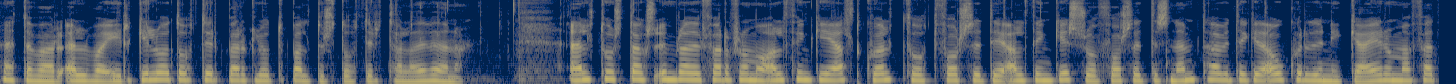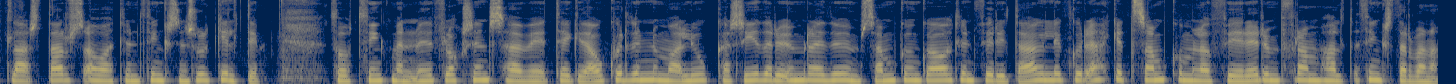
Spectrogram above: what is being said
Þetta var Elva Ír Gilvadóttir, Bergljótt Baldursdóttir talaði við hana. Eldhúsdags umræður fara fram á alþingi í allt kvöld þótt fórseti alþingis og fórsetis nefnd hafi tekið ákverðun í gær um að fella starfsáallun þingsins úr gildi. Þótt þingmenn viðflokksins hafi tekið ákverðun um að ljúka síðari umræðu um samgöngu áallun fyrir dag likur ekkert samkominnlag fyrir um framhald þingstarfana.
